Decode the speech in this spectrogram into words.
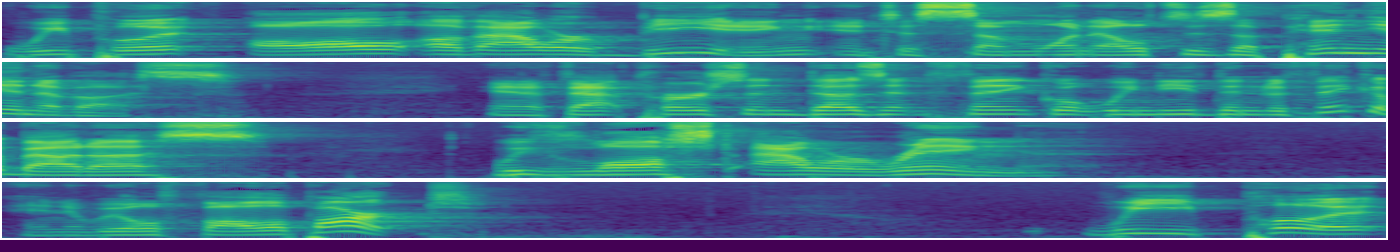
We put all of our being into someone else's opinion of us. And if that person doesn't think what we need them to think about us, we've lost our ring and it will fall apart. We put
